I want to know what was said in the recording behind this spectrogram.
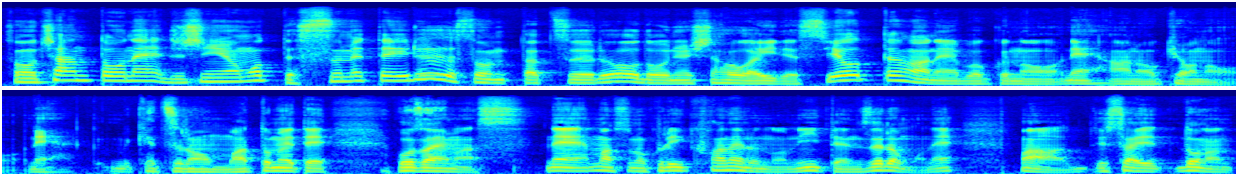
そのちゃんとね、自信を持って進めているそういったツールを導入した方がいいですよっていうのがね、僕のね、あの、今日のね、結論まとめてございます。ね、まあそのクリックファネルの2.0もね、まあ実際どうなっ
